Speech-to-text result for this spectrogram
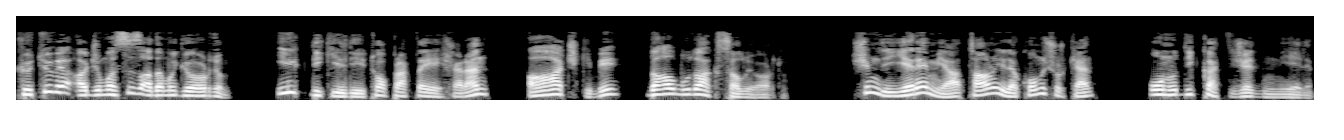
Kötü ve acımasız adamı gördüm. İlk dikildiği toprakta yeşeren ağaç gibi dal budak salıyordu. Şimdi Yeremya Tanrı ile konuşurken onu dikkatlice dinleyelim.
